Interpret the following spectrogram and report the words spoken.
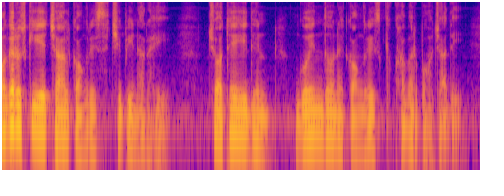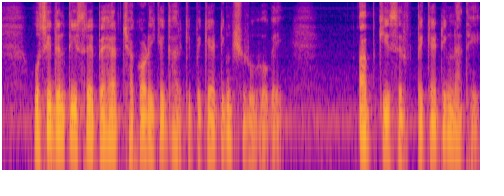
मगर उसकी ये चाल कांग्रेस से छिपी न रही। चौथे ही दिन गोविंदो ने कांग्रेस की खबर पहुँचा दी। उसी दिन तीसरे पहर छकौड़ी के घर की पिकेटिंग शुरू हो गई। अब की सिर्फ़ पिकेटिंग न थी,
